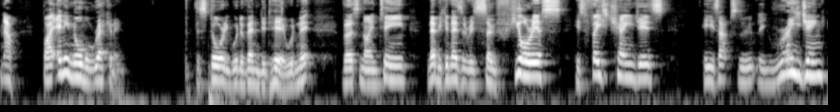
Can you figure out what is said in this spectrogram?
Now, by any normal reckoning, the story would have ended here, wouldn't it? Verse 19 Nebuchadnezzar is so furious, his face changes, he is absolutely raging.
